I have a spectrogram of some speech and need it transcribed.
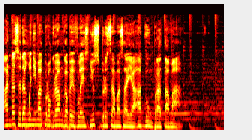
Anda sedang menyimak program KP Flash News bersama saya Agung Pratama.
